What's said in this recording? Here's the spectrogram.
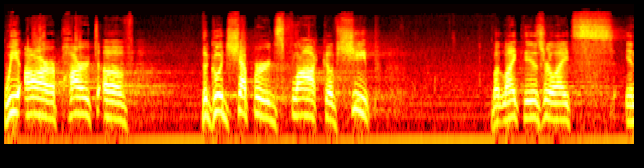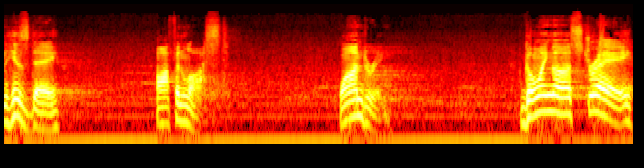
We are part of the good shepherd's flock of sheep. But like the Israelites in his day, often lost, wandering, going astray,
